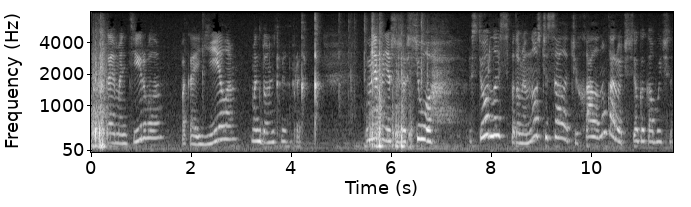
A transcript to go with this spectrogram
пока я монтировала, пока я ела, Макдональдс, между прочим. У меня, конечно же, все стерлось, потом я нос чесала, чихала, ну, короче, все как обычно.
